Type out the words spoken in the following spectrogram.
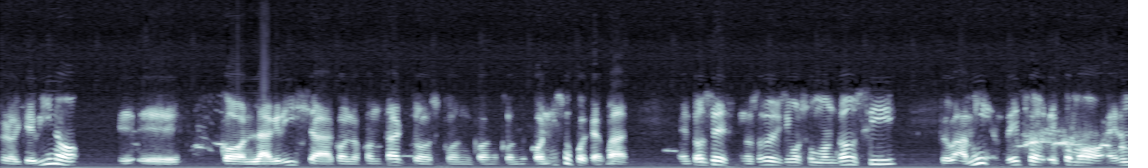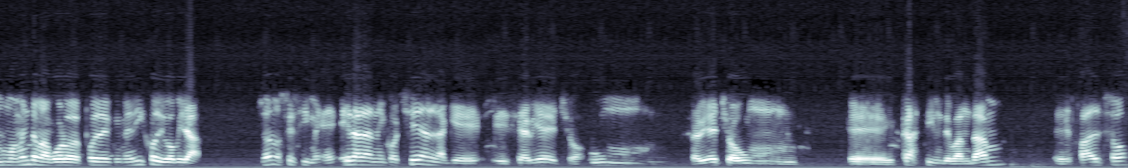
pero el que vino eh, eh, con la grilla, con los contactos, con, con, con, con eso fue Germán. Entonces, nosotros hicimos un montón, sí, pero a mí, de hecho, es como, en un momento me acuerdo después de que me dijo, digo, mira, yo no sé si me- era la Necochea en la que eh, se había hecho un, se había hecho un eh, casting de Van Damme eh, falso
